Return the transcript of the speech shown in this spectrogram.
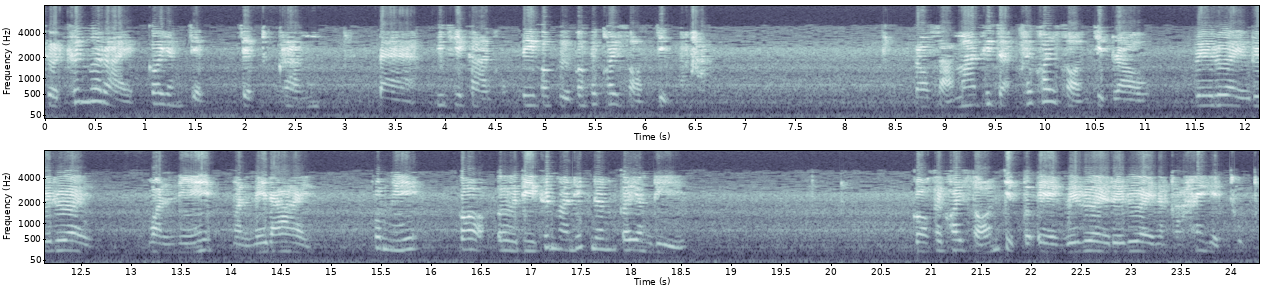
เกิดขึ้นเมื่อไหร่ก็ยังเจ็บเจ็บทุกครั้ง แต่วิธีการของตี้ก็คือก็ค่อยๆสอนจิตนะคะ เราสามารถที่จะค่อยๆสอนจิตเรา เรื่อยๆเรื่อยๆ วันนี้มันไม่ได้พรุ่งนี้ก็เออดีขึ้นมานิดนึงก็ยังดี ก็ค่อยๆสอนจิตตัวเองเรื่อยๆเรื่อยๆนะคะ ให้เห็นทุกโท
